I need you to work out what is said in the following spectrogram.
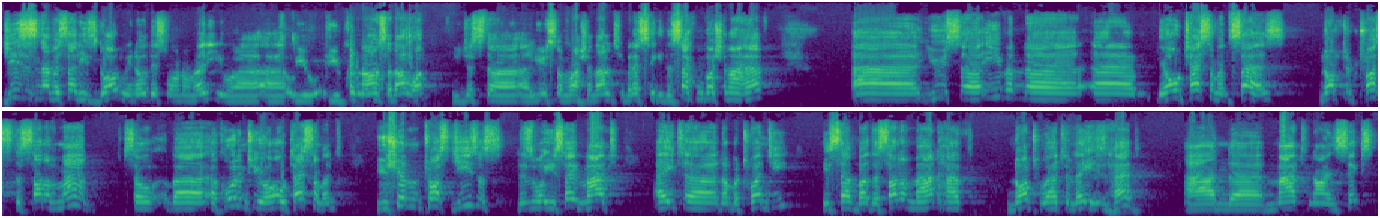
Jesus never said he's God. We know this one already. You uh, uh, you you couldn't answer that one. You just uh, used some rationality. But let's see the second question I have. Uh, use uh, even uh, um, the Old Testament says not to trust the Son of Man. So uh, according to your Old Testament, you shouldn't trust Jesus. This is what you say, Matt eight uh, number twenty. He said, "But the Son of Man hath not where to lay his head." And uh, Matt nine six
